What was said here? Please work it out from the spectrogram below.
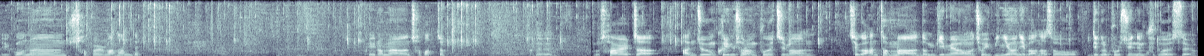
이거는 잡을만한데? 오케이, 이러면 잡았죠? 오케이. 뭐 살짝 안 좋은 그림처럼 보였지만 제가 한 턴만 넘기면 저희 미니언이 많아서 이득을 볼 수 있는 구도였어요.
